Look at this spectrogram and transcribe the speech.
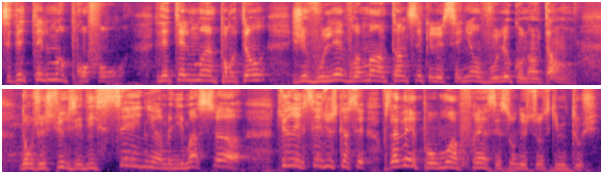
c'était tellement profond, c'était tellement important, je voulais vraiment entendre ce que le Seigneur voulait qu'on entende. Donc je suis, j'ai dit, Seigneur, me dit, ma soeur, tu es resté jusqu'à ce... Vous savez, pour moi, frère, ce sont des choses qui me touchent.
